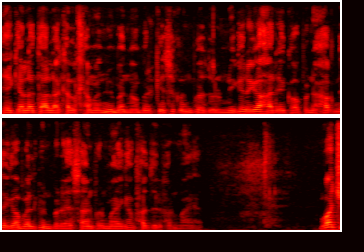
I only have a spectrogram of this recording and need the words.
یہ کہ اللہ تعالیٰ کل خامد میں بندوں پر کسی قسم کا ظلم نہیں کرے گا، ہر ایک کو اپنا حق دے گا، بلکہ ان پر احسان فرمائے گا، فضل فرمائے گا۔ وچ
